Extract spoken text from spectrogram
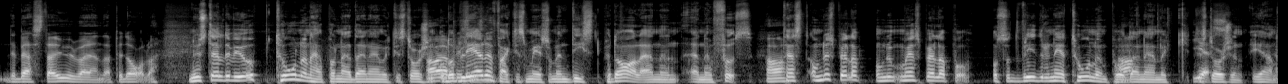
det bästa ur varenda pedal. Va? Nu ställde vi upp tonen här på den här Dynamic Distortion Ja, och då precis. blev den faktiskt mer som en distpedal än en, än en fuss. Ja. Test, om du spelar, om, du, om jag spelar på och så vrider du ner tonen på Ja. Dynamic Yes. Distortion igen.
